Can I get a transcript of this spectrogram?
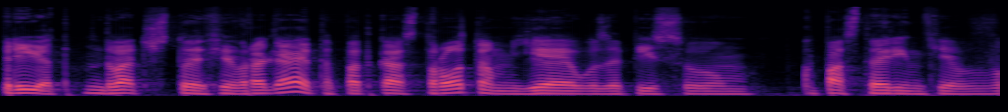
Привет, 26 февраля, это подкаст «Ротом», я его записываю по старинке в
